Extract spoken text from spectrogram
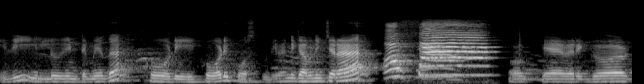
ఇది ఇల్లు ఇంటి మీద కోడి. కోడి కోస్తుంది. ఇవన్నీ గమనించారా? Okay very good.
